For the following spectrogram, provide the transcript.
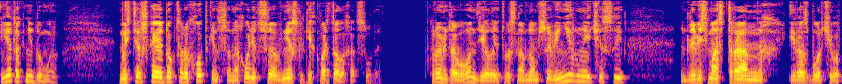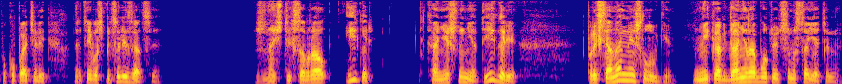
«Я так не думаю. Мастерская доктора Хопкинса находится в нескольких кварталах отсюда». Кроме того, он делает в основном сувенирные часы для весьма странных и разборчивых покупателей. Это его специализация. Значит, их собрал Игорь? Конечно, нет. Игори — профессиональные слуги, никогда не работают самостоятельно.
